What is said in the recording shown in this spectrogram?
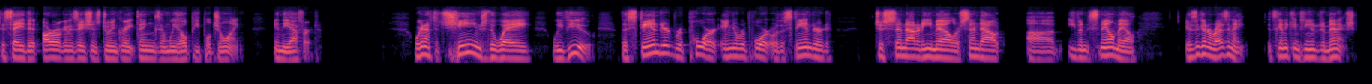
to say that our organization is doing great things and we hope people join in the effort. We're going to have to change the way we view the standard report, annual report, or the standard just send out an email or send out uh, even snail mail isn't going to resonate it's going to continue to diminish.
